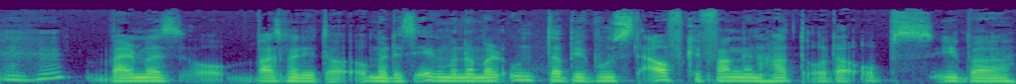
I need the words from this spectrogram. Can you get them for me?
mhm. weil man was man nicht, ob man das irgendwann einmal unterbewusst aufgefangen hat oder ob es über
